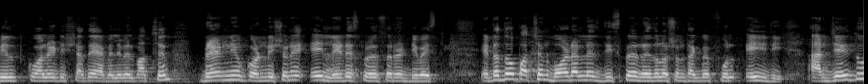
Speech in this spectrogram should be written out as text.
বিল্ড কোয়ালিটির সাথে অ্যাভেলেবেল পাচ্ছেন। ব্র্যান্ড নিউ কন্ডিশনে এই লেটেস্ট প্রসেসরের ডিভাইসটি এটাতেও পাচ্ছেন বর্ডারলেস ডিসপ্লে রেজলিউশন থাকবে ফুল এইচডি আর যেহেতু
